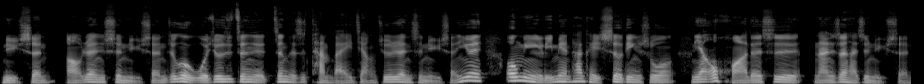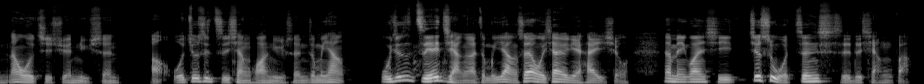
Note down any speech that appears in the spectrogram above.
女生啊，认识女生。这个我就是真的，真的是坦白讲，就是认识女生。因为欧米里面它可以设定说，你要滑的是男生还是女生，那我只选女生啊，我就是只想滑女生，怎么样？我就是直接讲啊，怎么样？虽然我现在有点害羞，但没关系，就是我真实的想法。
